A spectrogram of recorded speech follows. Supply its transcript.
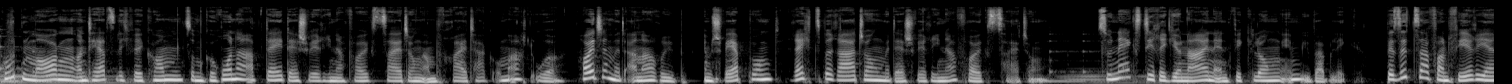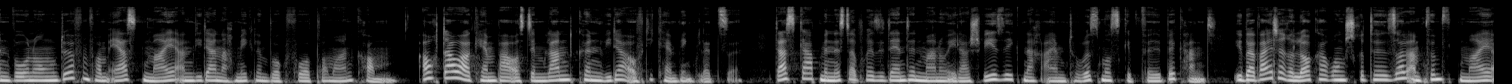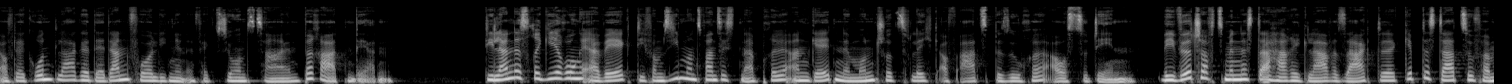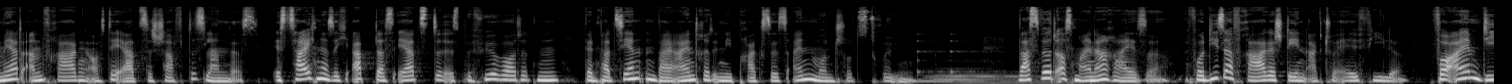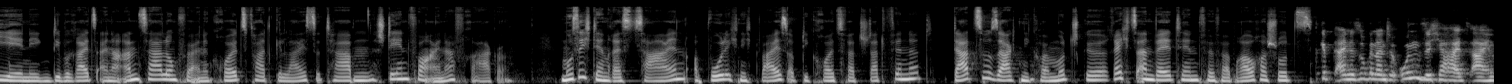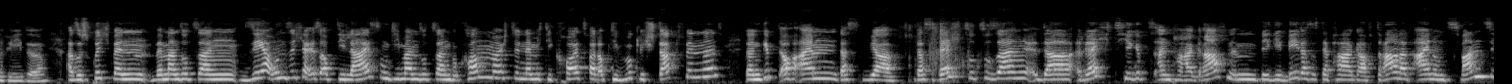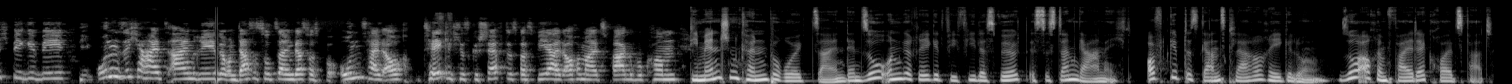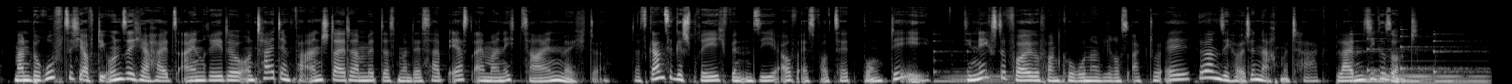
Guten Morgen und herzlich willkommen zum Corona-Update der Schweriner Volkszeitung am Freitag um 8 Uhr. Heute mit Anna Rüb. Im Schwerpunkt Rechtsberatung mit der Schweriner Volkszeitung. Zunächst die regionalen Entwicklungen im Überblick. Besitzer von Ferienwohnungen dürfen vom 1. Mai an wieder nach Mecklenburg-Vorpommern kommen. Auch Dauercamper aus dem Land können wieder auf die Campingplätze. Das gab Ministerpräsidentin Manuela Schwesig nach einem Tourismusgipfel bekannt. Über weitere Lockerungsschritte soll am 5. Mai auf der Grundlage der dann vorliegenden Infektionszahlen beraten werden. Die Landesregierung erwägt, die vom 27. April an geltende Mundschutzpflicht auf Arztbesuche auszudehnen. Wie Wirtschaftsminister Harry Glawe sagte, gibt es dazu vermehrt Anfragen aus der Ärzteschaft des Landes. Es zeichne sich ab, dass Ärzte es befürworteten, wenn Patienten bei Eintritt in die Praxis einen Mundschutz trügen. Was wird aus meiner Reise? Vor dieser Frage stehen aktuell viele. Vor allem diejenigen, die bereits eine Anzahlung für eine Kreuzfahrt geleistet haben, stehen vor einer Frage. Muss ich den Rest zahlen, obwohl ich nicht weiß, ob die Kreuzfahrt stattfindet? Dazu sagt Nicole Mutschke, Rechtsanwältin für Verbraucherschutz. Es gibt eine sogenannte Unsicherheitseinrede. Also sprich, wenn, wenn man sozusagen sehr unsicher ist, ob die Leistung, die man sozusagen bekommen möchte, nämlich die Kreuzfahrt, ob die wirklich stattfindet, dann gibt auch einem das, ja, das Recht sozusagen da Recht. Hier gibt es einen Paragraphen im BGB, das ist der Paragraph 321 BGB, die Unsicherheitseinrede. Und das ist sozusagen das, was bei uns halt auch tägliches Geschäft ist, was wir halt auch immer als Frage bekommen. Die Menschen können beruhigt sein, denn so ungeregelt wie wie viel es wirkt, ist es dann gar nicht. Oft gibt es ganz klare Regelungen. So auch im Fall der Kreuzfahrt. Man beruft sich auf die Unsicherheitseinrede und teilt dem Veranstalter mit, dass man deshalb erst einmal nicht zahlen möchte. Das ganze Gespräch finden Sie auf svz.de. Die nächste Folge von Coronavirus aktuell hören Sie heute Nachmittag. Bleiben Sie gesund.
